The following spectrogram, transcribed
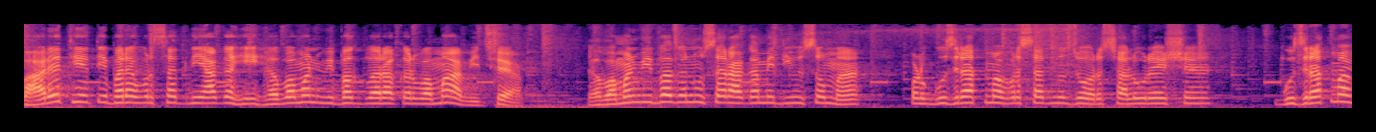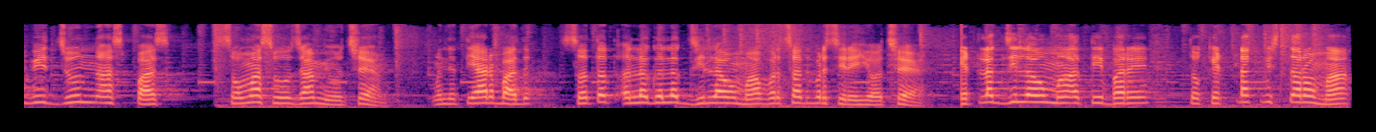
ભારેથી અતિભારે વરસાદની આગાહી હવામાન વિભાગ દ્વારા કરવામાં આવી છે. હવામાન વિભાગ અનુસાર આગામી દિવસોમાં પણ ગુજરાતમાં વરસાદનું જોર ચાલુ રહેશે. ગુજરાતમાં વીસ જૂન આસપાસ ચોમાસું જામ્યું છે. અને ત્યારબાદ સતત અલગ અલગ જિલ્લાઓમાં વરસાદ વરસી રહ્યો છે. કેટલાક જિલ્લાઓમાં અતિભારે તો કેટલાક વિસ્તારોમાં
